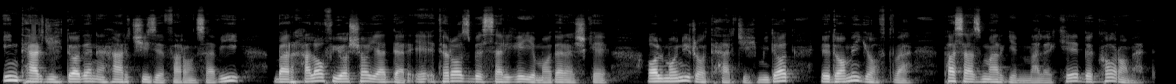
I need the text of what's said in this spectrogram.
این ترجیح دادن هر چیز فرانسوی برخلاف یا شاید در اعتراض به سریقه مادرش که آلمانی را ترجیح می‌داد ادامه یافت و پس از مرگ ملکه به کار آمد.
